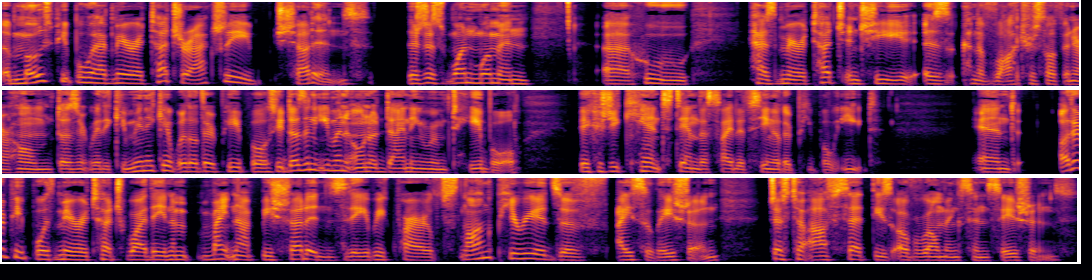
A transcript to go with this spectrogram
Uh, most people who have mirror touch are actually shut-ins. There's this one woman uh, who has mirror touch and she is kind of locked herself in her home, doesn't really communicate with other people. She doesn't even own a dining room table because she can't stand the sight of seeing other people eat. And other people with mirror touch, why they n- might not be shut ins, they require long periods of isolation just to offset these overwhelming sensations.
